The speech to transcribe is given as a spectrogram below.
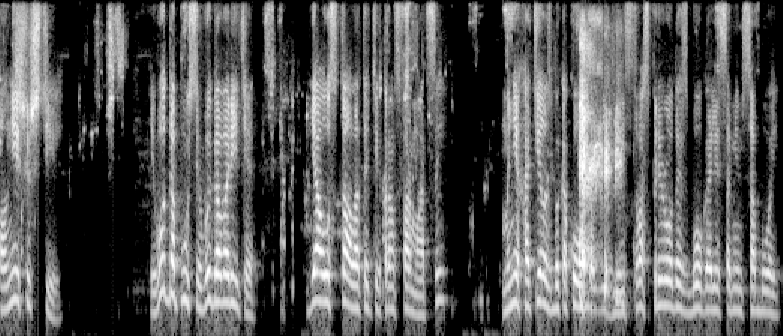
полнейший штиль. И вот, допустим, вы говорите, я устал от этих трансформаций, мне хотелось бы какого-то единства с природой, с Богом или самим собой.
